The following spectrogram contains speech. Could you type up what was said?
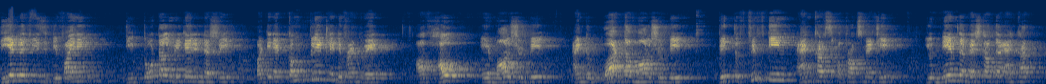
DLF is defining the total retail industry but in a completely different way of how a mall should be and what the mall should be with 15 anchors approximately. You name the best of the anchor,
